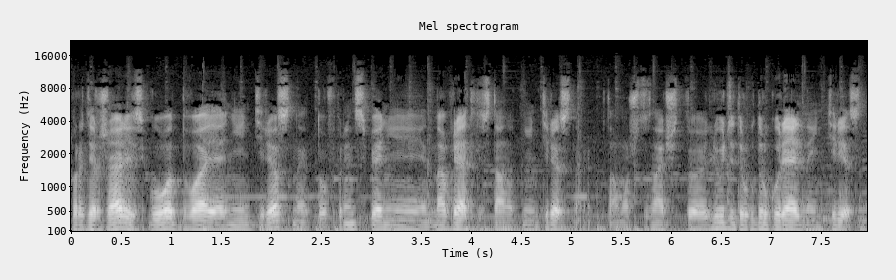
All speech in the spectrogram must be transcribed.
продержались год, два, и они интересны, то, в принципе, они навряд ли станут неинтересными, потому что, значит, люди друг другу реально интересны.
